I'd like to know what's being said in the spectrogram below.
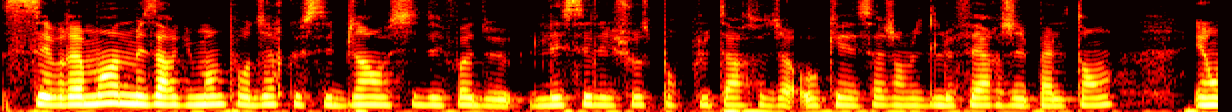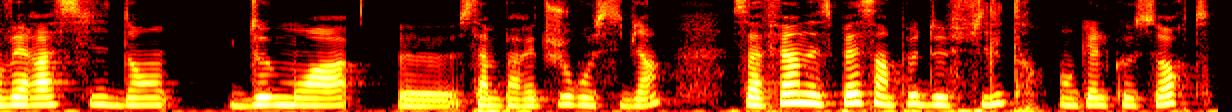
c'est vraiment un de mes arguments pour dire que c'est bien aussi des fois de laisser les choses pour plus tard, se dire ok ça j'ai envie de le faire, j'ai pas le temps, et on verra si dans deux mois euh, ça me paraît toujours aussi bien. Ça fait un espèce un peu de filtre en quelque sorte,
